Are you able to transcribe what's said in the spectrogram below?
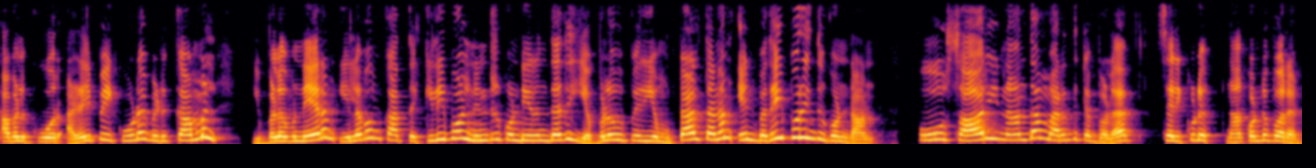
அவளுக்கு ஓர் அழைப்பை கூட விடுக்காமல் இவ்வளவு நேரம் இலவம் காத்த கிளி போல் நின்று கொண்டிருந்தது எவ்வளவு பெரிய முட்டாள்தனம் என்பதை புரிந்து கொண்டான். ஓ சாரி நான் தான் மறந்துட்டேன் போல. சரி குடு நான் கொண்டு போகிறேன்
